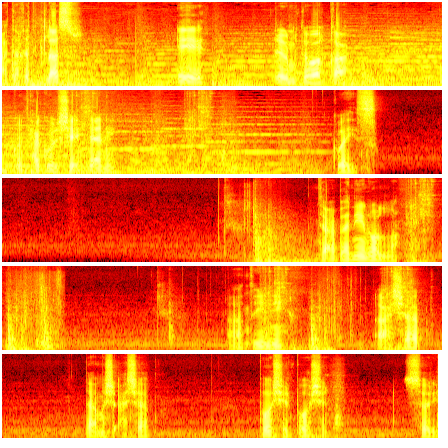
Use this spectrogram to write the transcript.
أعتقد كلاس إيه غير متوقع. كنت حقول شيء ثاني. كويس. تعبانين والله. أعطيني أعشاب. لا مش أعشاب. potion potion. sorry.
